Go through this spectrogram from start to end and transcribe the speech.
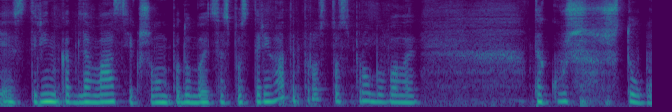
е, сторінка для вас, якщо вам подобається спостерігати, просто спробували таку ж штуку.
